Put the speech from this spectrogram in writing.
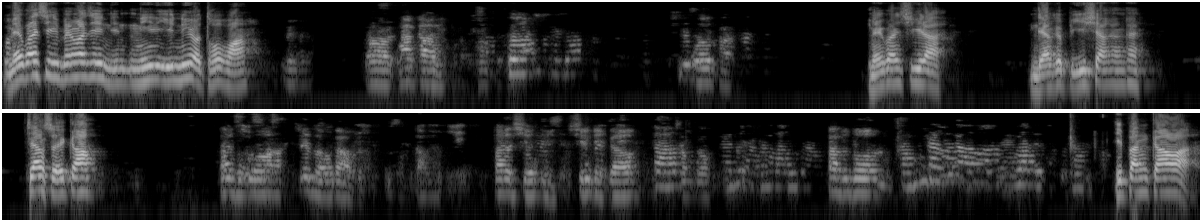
没关系没关系，你你你有头发。啊，他高。没关系啦，两个比一下看看，这样谁高？他是说这头高，他的鞋底鞋底高，差不多，差不多，一般高啊。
